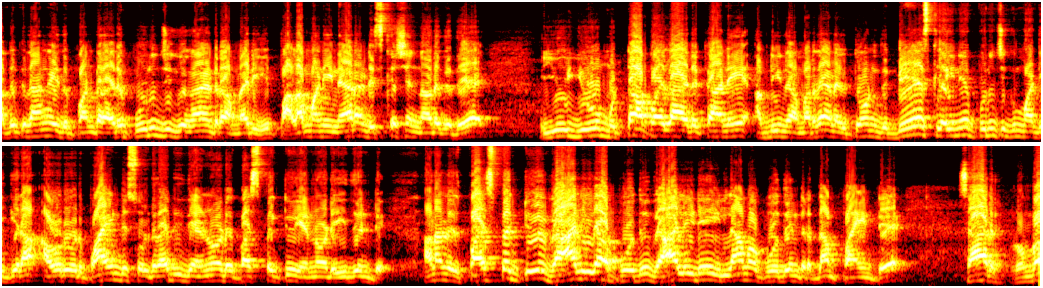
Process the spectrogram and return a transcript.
அதுக்கு தாங்க இது பண்றாரு. புரிஞ்சுக்கங்கன்ற மாதிரி பல மணி நேரம் டிஸ்கஷன் நடக்குது. ஐயோ முட்டா பாயலா இருக்கானே அப்படின்ற மாதிரி தான் எனக்கு தோணுது. பேஸ் லைனே புரிஞ்சுக்க மாட்டேங்கிறான் அவர் ஒரு பாயிண்ட் சொல்றாரு. இது என்னோட பர்ஸ்பெக்டிவ் என்னோட இதுன்ட்டு. ஆனா அந்த பர்ஸ்பெக்டிவ் வேலிடா போகுது வேலிடே இல்லாம போகுதுன்றதுதான் பாயிண்ட் சார் ரொம்ப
